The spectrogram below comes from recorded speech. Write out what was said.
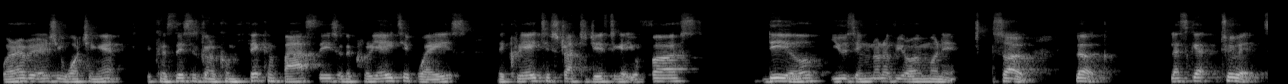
wherever it is you're watching it, because this is going to come thick and fast. These are the creative ways, the creative strategies to get your first deal using none of your own money. So, look, let's get to it.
